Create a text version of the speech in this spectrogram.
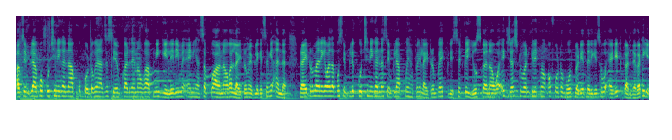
अब सिंपली आपको कुछ नहीं करना। आपको फ़ोटो को यहाँ से सेव कर देना होगा अपनी गैलरी में एंड यहाँ सबको आना होगा लाइट रूम एप्लीकेशन के अंदर। लाइट रूम आने के बाद आपको सिंपली कुछ नहीं करना। सिंपली आपको यहाँ पे लाइट रूम का एक प्रीसेट का यूज़ करना होगा। एक जस्ट वन क्लिक में आपका फ़ोटो बहुत बढ़िया तरीके से वो एडिट कर देगा, ठीक है?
